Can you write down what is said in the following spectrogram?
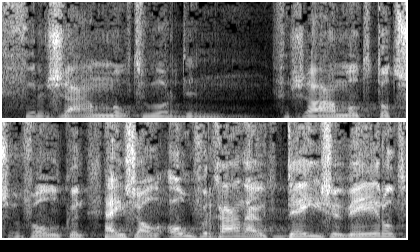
verzameld worden verzameld tot zijn volken. Hij zal overgaan uit deze wereld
